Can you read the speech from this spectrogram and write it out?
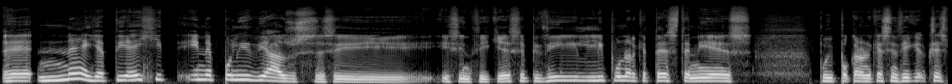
Ε, ναι, γιατί έχει, είναι πολύ διάζουσες οι, οι συνθήκες επειδή λείπουν αρκετές ταινίες που υπό κανονικές συνθήκες.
